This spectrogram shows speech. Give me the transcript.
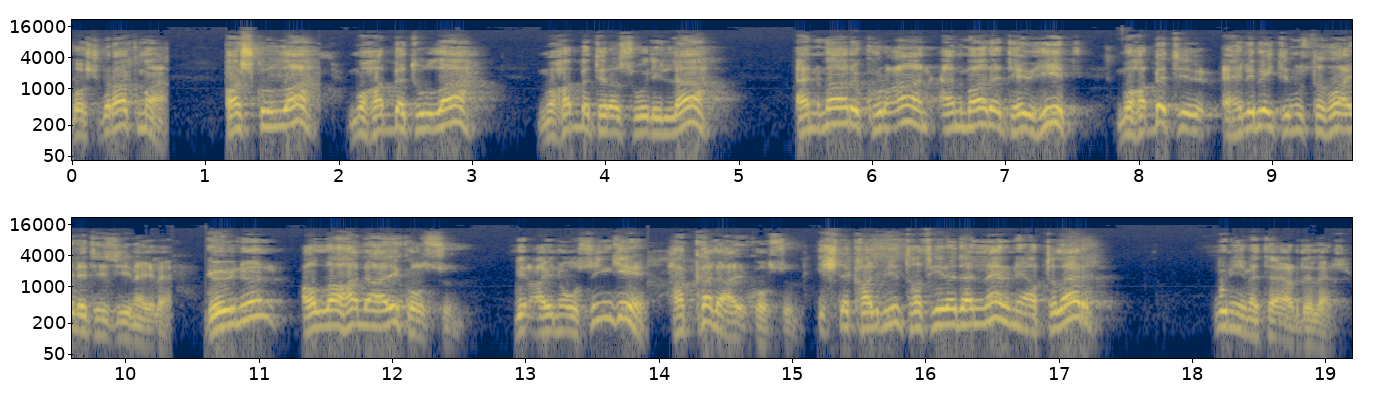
boş bırakma. Aşkullah, muhabbetullah, muhabbeti Resulillah, envar-ı Kur'an, envar-ı tevhid, muhabbeti ehli beyti Mustafa ile tezyin eyle. Göğünün Allah'a layık olsun. Bir ayna olsun ki hakka layık olsun. İşte kalbini tathir edenler ne yaptılar? Bu nimete erdiler.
